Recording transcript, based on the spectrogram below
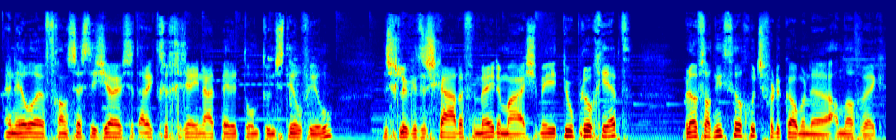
En heel uh, Frances de Jeu is uiteindelijk teruggereden naar het peloton toen het stilviel. Dus gelukkig de schade vermeden. Maar als je met je toeploegje hebt, belooft dat niet veel goeds voor de komende anderhalf week.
